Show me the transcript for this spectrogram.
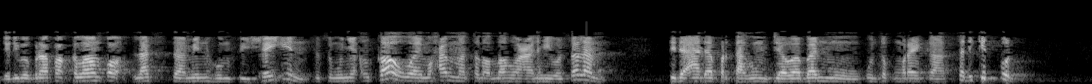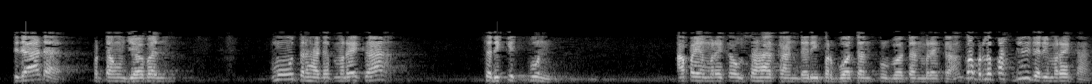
jadi beberapa kelompok lasta minhum fi syai'in. Sesungguhnya engkau wahai Muhammad sallallahu alaihi wasallam tidak ada pertanggungjawabanmu untuk mereka sedikit pun. Tidak ada pertanggungjawabanmu terhadap mereka sedikit pun. Apa yang mereka usahakan dari perbuatan-perbuatan mereka. Engkau berlepas diri dari mereka.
